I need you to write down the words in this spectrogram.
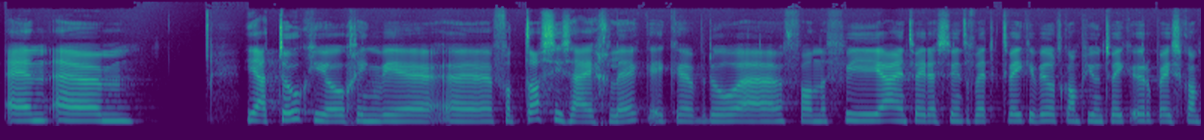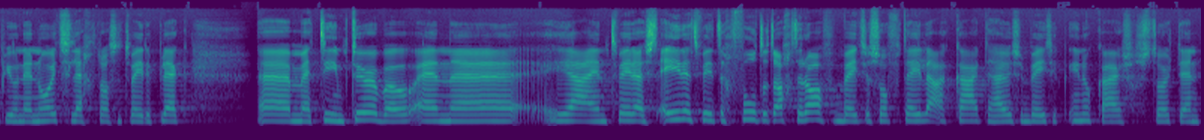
En... Um, ja, Tokio ging weer uh, fantastisch eigenlijk. Ik uh, bedoel, uh, van de vier jaar in 2020 werd ik twee keer wereldkampioen, twee keer Europese kampioen en nooit slechter als een tweede plek met Team Turbo. En ja, in 2021 voelt het achteraf een beetje alsof het hele kaartenhuis een beetje in elkaar is gestort. En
